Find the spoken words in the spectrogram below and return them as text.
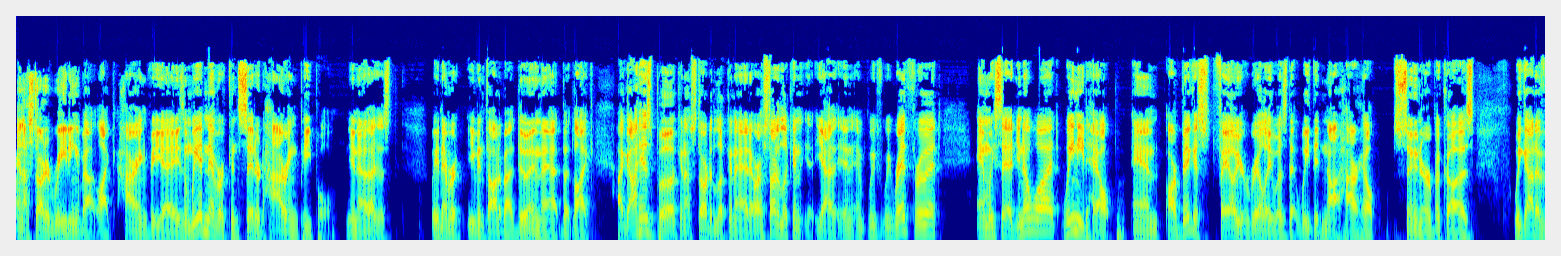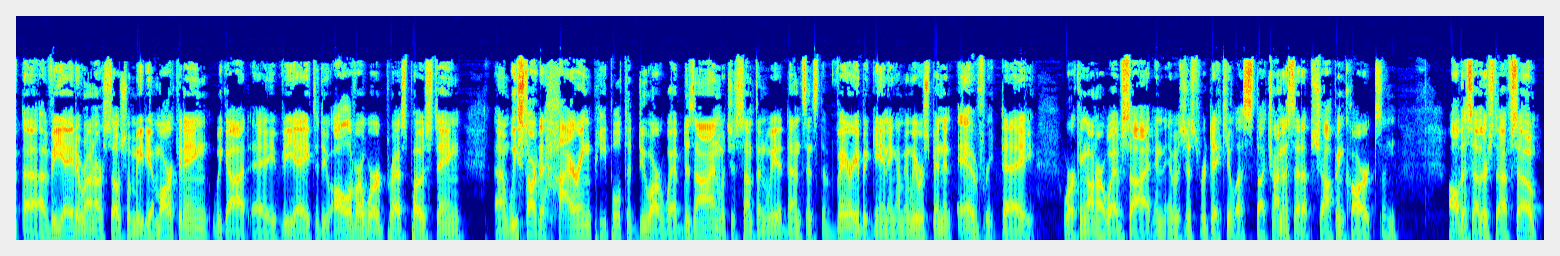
and I started reading about like hiring VAs and we had never considered hiring people. You know, that just we had never even thought about doing that. But like, I got his book and I started looking at it, or I started looking, yeah, and, and we we read through it, And we said, you know what? We need help. And our biggest failure really was that we did not hire help sooner because we got a, a, VA to run our social media marketing. We got a VA to do all of our WordPress posting. Um, we started hiring people to do our web design, which is something we had done since the very beginning. I mean, we were spending every day working on our website, and it was just ridiculous, like trying to set up shopping carts and all this other stuff. So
